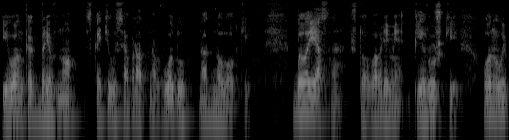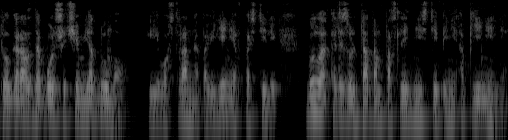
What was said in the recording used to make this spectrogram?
и он, как бревно, скатился обратно в воду на дно лодки. Было ясно, что во время пирушки он выпил гораздо больше, чем я думал, и его странное поведение в постели было результатом последней степени опьянения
